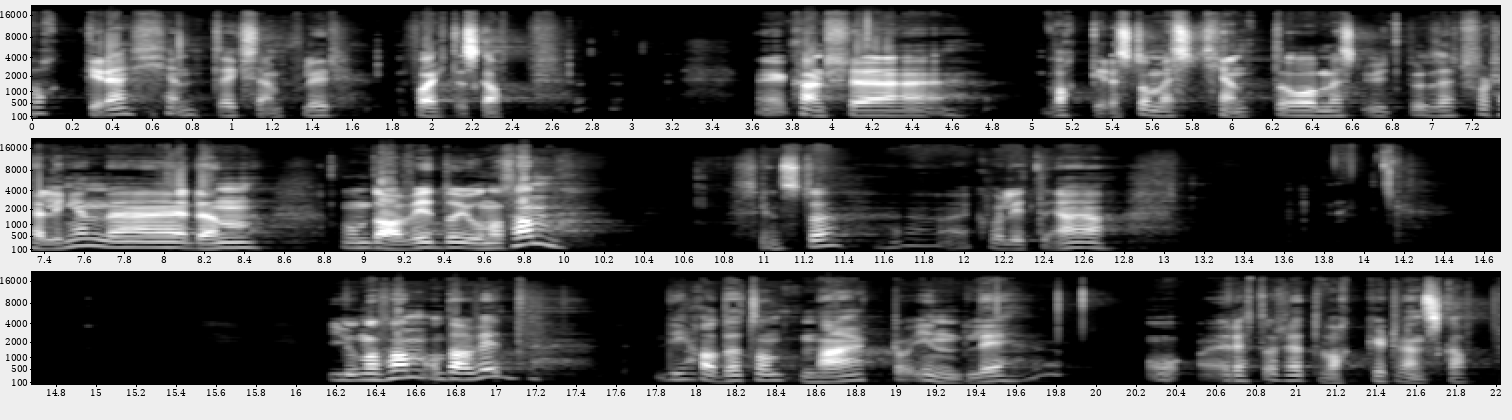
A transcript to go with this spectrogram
vakre, kjente eksempler på ekteskap. Eh, kanskje vakreste og mest kjente og mest utbroderte fortellingen det er den om David og Jonathan. Syns du? Kvalitet ja, ja. Jonathan og David de hadde et sånt nært og inderlig og rett og slett vakkert vennskap.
